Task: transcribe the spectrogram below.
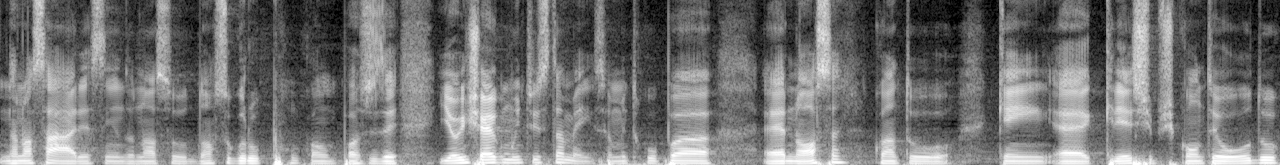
da nossa área, assim, do nosso, do nosso grupo, como posso dizer. E eu enxergo muito isso também. Isso é muito culpa é, nossa, quanto quem é, cria esse tipo de conteúdo,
